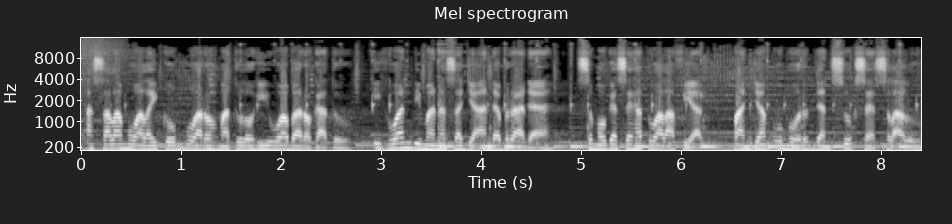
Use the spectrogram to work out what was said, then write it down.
Assalamualaikum warahmatullahi wabarakatuh. Ikhwan di mana saja Anda berada, semoga sehat walafiat, panjang umur dan sukses selalu.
